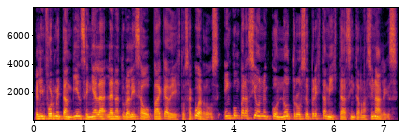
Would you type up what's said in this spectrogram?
El informe también señala la naturaleza opaca de estos acuerdos, en comparación con otros prestamistas internacionales.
